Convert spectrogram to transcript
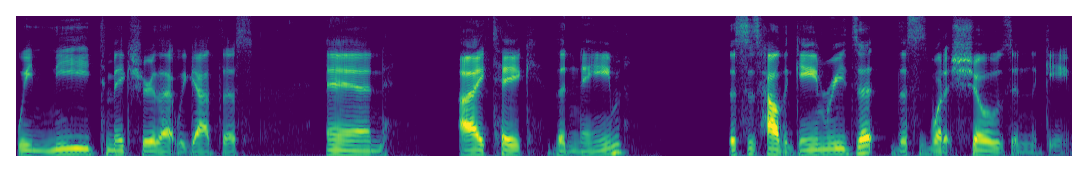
We need to make sure that we got this. And I take the name. This is how the game reads it. This is what it shows in the game.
